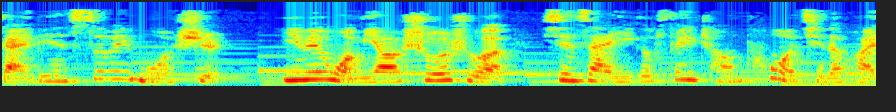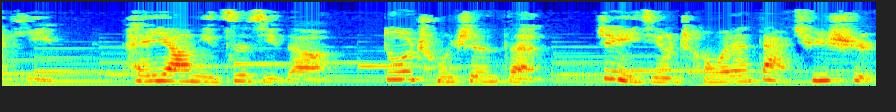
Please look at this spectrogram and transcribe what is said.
改变思维模式。因为我们要说说现在一个非常迫切的话题，培养你自己的多重身份，这已经成为了大趋势。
